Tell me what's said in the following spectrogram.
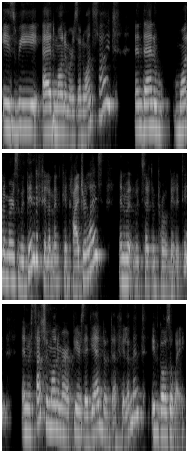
is we add monomers on one side, and then monomers within the filament can hydrolyze and with, with certain probability. And when such a monomer appears at the end of the filament, it goes away.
